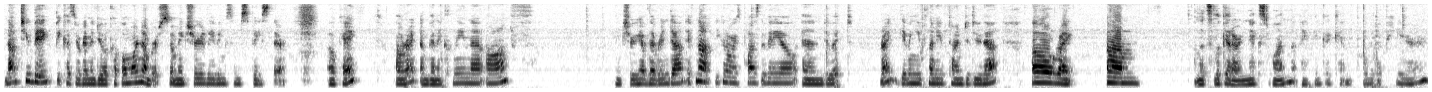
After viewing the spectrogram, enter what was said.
Not too big because we're going to do a couple more numbers. So make sure you're leaving some space there. Okay, all right, I'm going to clean that off. Make sure you have that written down. If not, you can always pause the video and do it, right? Giving you plenty of time to do that. All right. Um, let's look at our next one. I think I can pull it up here.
